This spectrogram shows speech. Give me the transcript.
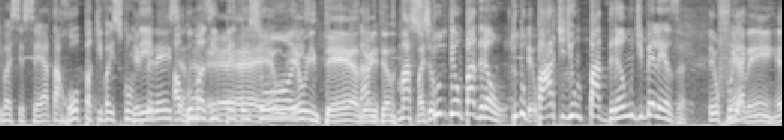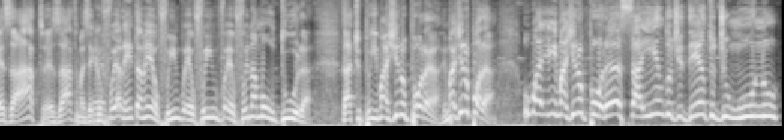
que vai ser certo, a roupa que vai esconder Referência, algumas né? imperfeições. É, eu- eu entendo, eu entendo. Mas, Mas eu- tudo tem um padrão. Tudo Eu- parte de um padrão de beleza. Eu fui Né? além, exato, exato, mas é, que eu fui além também, eu fui, eu fui, eu fui na moldura, tá? Tipo, imagina o Porã, imagina o Porã, Uma- imagina o Porã saindo de dentro de um Uno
